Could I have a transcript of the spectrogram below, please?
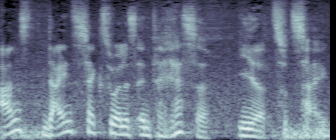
Angst, dein sexuelles Interesse ihr zu zeigen.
